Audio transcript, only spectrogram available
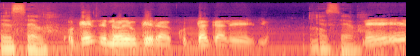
esebo ogenze n'oyogera ku ddagala eryo. Esebo naye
